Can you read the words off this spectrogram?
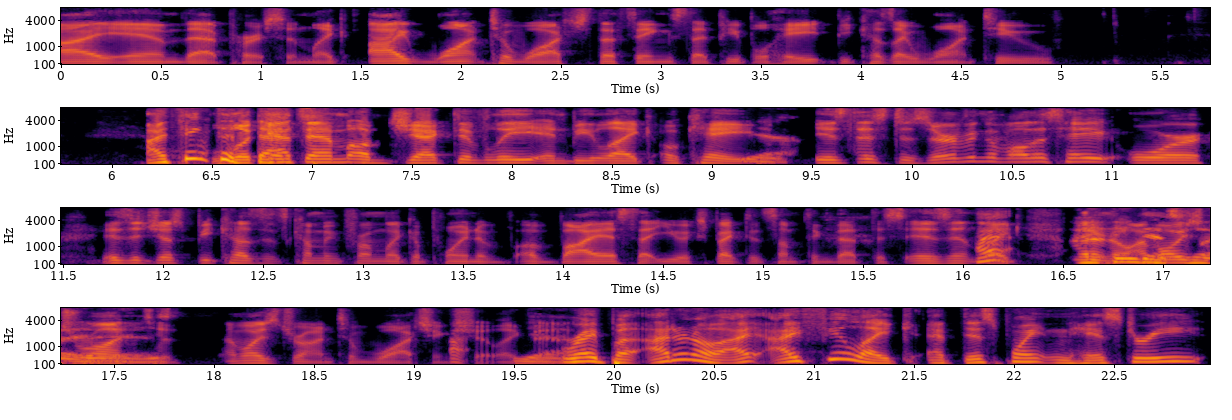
I am that person. Like I want to watch the things that people hate because I want to I think that look at them objectively and be like, okay, Yeah. is this deserving of all this hate, or is it just because it's coming from like a point of, of bias that you expected something that this isn't? Like, I, don't know. I'm always what drawn to. I'm always drawn to watching uh, shit like yeah. that. right, but I don't know. I I feel like at this point in history,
